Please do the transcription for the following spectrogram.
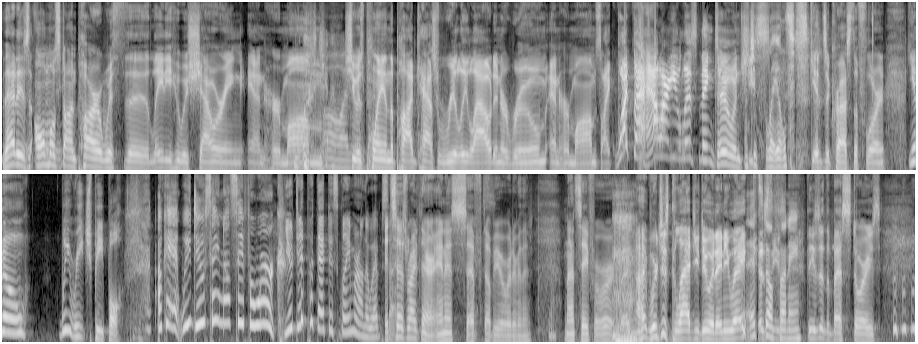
That is almost on par with the lady who was showering and her mom. Oh, she love was playing the podcast really loud in her room, and her mom's like, "What the hell are you listening to?" And she she flails skids across the floor. You know, we reach people. okay we do say not safe for work You did put that disclaimer on the website. It says right there, NSFW or whatever that is. Not safe for work, but I, we're just glad you do it anyway. It's still these, funny. These are the best stories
